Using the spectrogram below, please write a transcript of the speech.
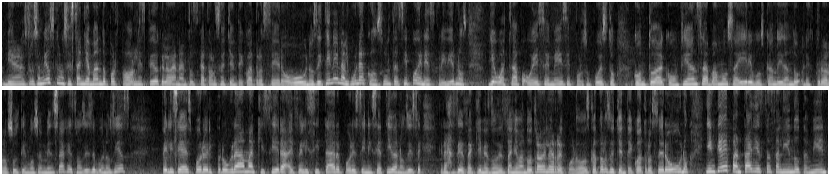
Bien, a nuestros amigos que nos están llamando, por favor, les pido que lo hagan al 214-8401. Si tienen alguna consulta, sí pueden escribirnos vía WhatsApp o SMS, por supuesto, con toda confianza. Vamos a ir buscando y dando lectura a los últimos mensajes. Nos dice, buenos días, Felicidades por el programa, quisiera eh, felicitar por esta iniciativa, nos dice gracias a quienes nos están llamando. Otra vez les recuerdo, 214-8401 y en pie de pantalla está saliendo también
